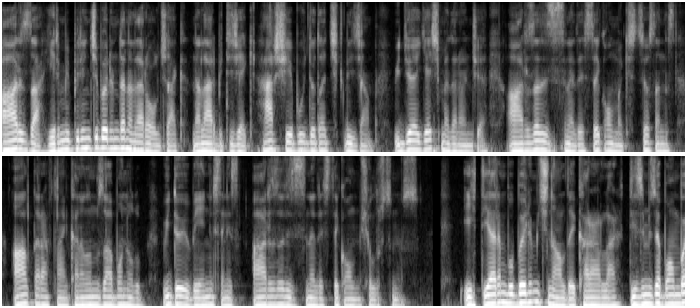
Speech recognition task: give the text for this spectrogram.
Arıza 21. bölümde neler olacak, neler bitecek her şeyi bu videoda açıklayacağım. Videoya geçmeden önce Arıza dizisine destek olmak istiyorsanız alt taraftan kanalımıza abone olup videoyu beğenirseniz Arıza dizisine destek olmuş olursunuz. İhtiyarın bu bölüm için aldığı kararlar dizimize bomba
